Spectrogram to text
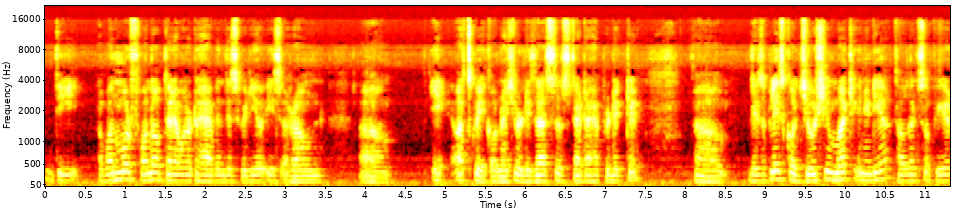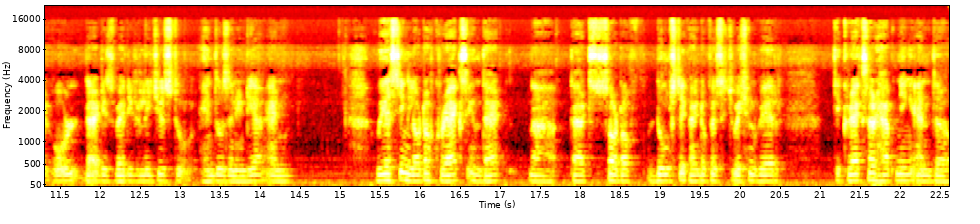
The uh, one more follow-up that I wanted to have in this video is around um, earthquake or natural disasters that I have predicted. Um, there's a place called Joshimath in India, thousands of years old, that is very religious to Hindus in India, and we are seeing a lot of cracks in that uh, that sort of doomsday kind of a situation where the cracks are happening and the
